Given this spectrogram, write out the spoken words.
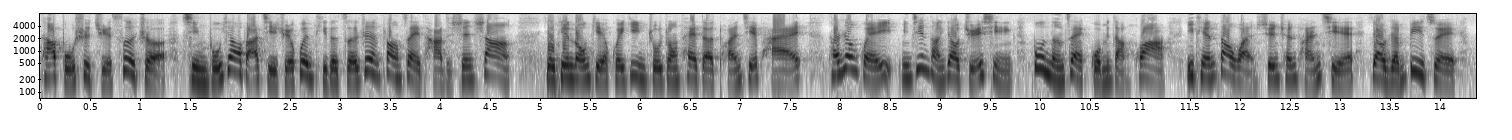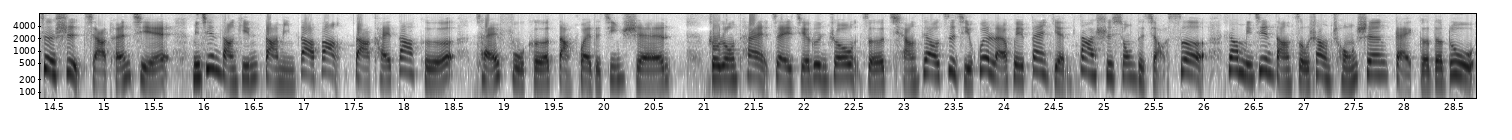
他不是决策者，请不要把解决问题的责任放在他的身上。尤廷龙也回应卓荣泰的团结牌，他认为民进党要觉醒，不能再国民党化，一天到晚宣称团结，要人闭嘴，这是假团结。民进党应大明大放，大开大合，才符合党。怪的精神，周荣泰在结论中则强调自己未来会扮演大师兄的角色，让民进党走上重生改革的路，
